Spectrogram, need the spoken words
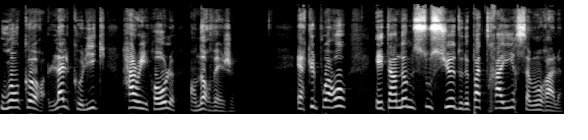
ou encore l'alcoolique Harry Hall en Norvège. Hercule Poirot est un homme soucieux de ne pas trahir sa morale.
